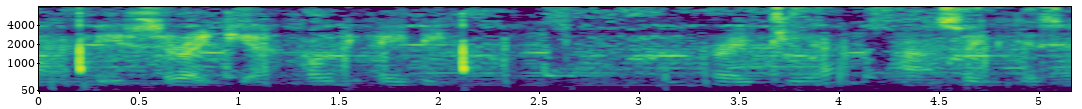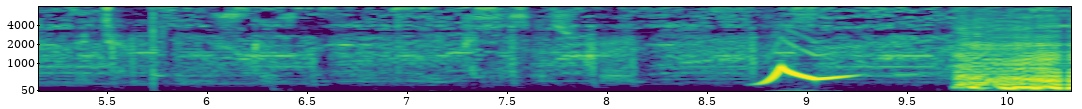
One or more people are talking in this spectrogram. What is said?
on this right here. Audi ID right here. Uh, so case you're on the channel please subscribe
